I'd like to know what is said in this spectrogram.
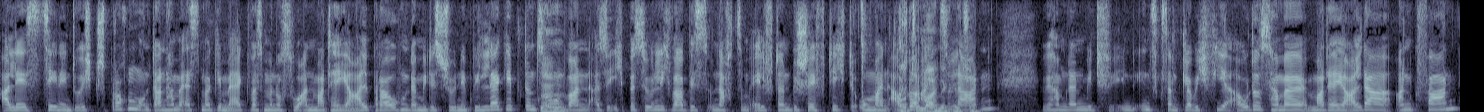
alle Szenen durchgesprochen und dann haben wir erst mal gemerkt, was wir noch so an Material brauchen, damit es schöne Bilder gibt und so. Mhm. Und waren, also ich persönlich war bis nachts um elf dann beschäftigt, um mein Auto du meine Güte. einzuladen. Wir haben dann mit in, insgesamt, glaube ich, vier Autos haben wir Material da angefahren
